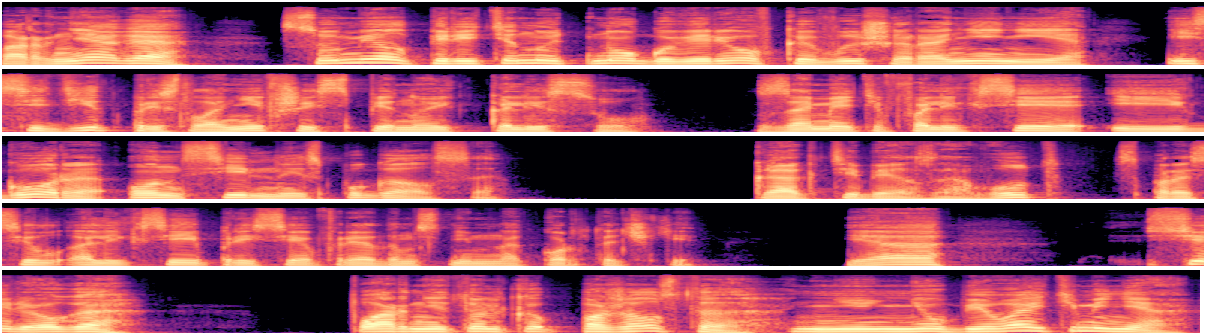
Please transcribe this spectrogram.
Парняга сумел перетянуть ногу веревкой выше ранения и сидит, прислонившись спиной к колесу. Заметив Алексея и Егора, он сильно испугался. «Как тебя зовут?» — спросил Алексей, присев рядом с ним на корточке. «Я Серега», «Парни, только, пожалуйста, не, не убивайте меня.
